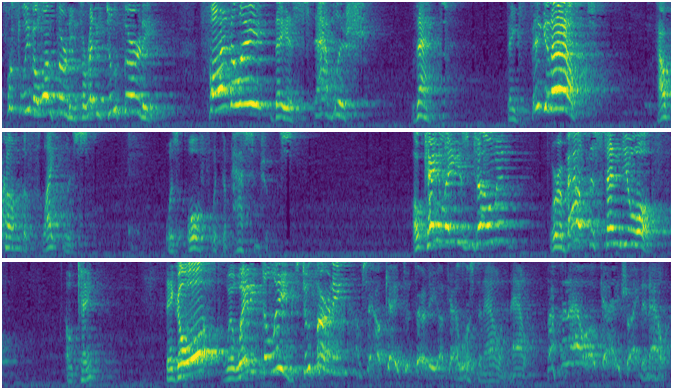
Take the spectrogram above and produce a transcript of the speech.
Supposed to leave at 1.30. It's already 2.30. Finally, they establish that. They figured out how come the flight list was off with the passengers. Okay, ladies and gentlemen, we're about to send you off. Okay? They go off, we're waiting to leave. It's 2.30. I'm saying, okay, 2.30. Okay, I lost an hour, an hour. an hour, okay, trying an hour.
